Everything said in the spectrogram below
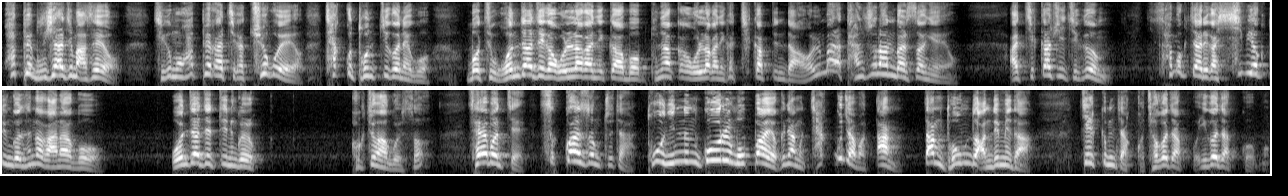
화폐 무시하지 마세요. 지금은 화폐 가치가 최고예요. 자꾸 돈 찍어내고 뭐 지금 원자재가 올라가니까 뭐 분양가가 올라가니까 집값 뛴다. 얼마나 단순한 발상이에요. 아 집값이 지금 3억짜리가 12억 뛴 건 생각 안 하고 원자재 뛰는 걸 걱정하고 있어. 세 번째 습관성 투자. 돈 있는 꼴을 못 봐요. 그냥 자꾸 잡아 땅. 땅 도움도 안 됩니다. 찔끔 잡고 저거 잡고 이거 잡고 뭐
